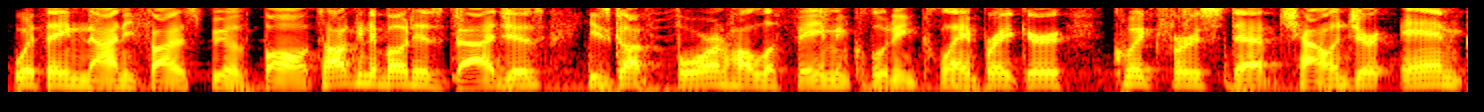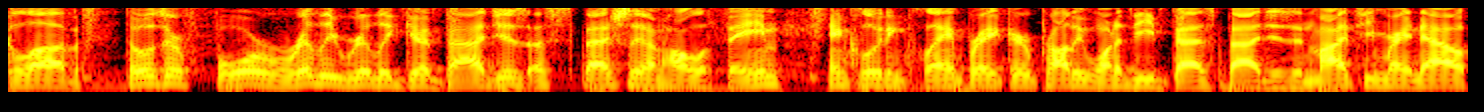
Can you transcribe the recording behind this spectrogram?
with a 95 speed with ball. Talking about his badges, he's got four in Hall of Fame, including Clamp Breaker, Quick First Step, Challenger, and Glove. Those are four really, really good badges, especially on Hall of Fame, including Clamp Breaker, probably one of the best badges in my team right now.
